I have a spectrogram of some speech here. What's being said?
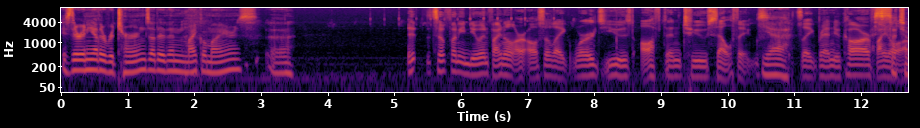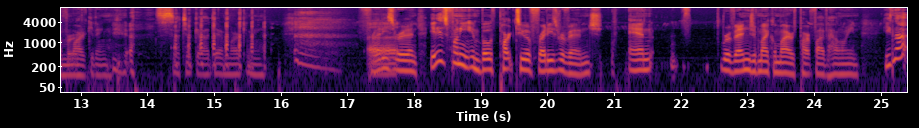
Is there any other returns other than Michael Myers? Uh, It's so funny. New and final are also like words used often to sell things. yeah, It's like brand new car, final such offer. a marketing. Yeah. Such a goddamn marketing. Freddy's Uh, Revenge. It is funny in both part two of Freddy's Revenge and Revenge of Michael Myers Part Five Halloween. He's not.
